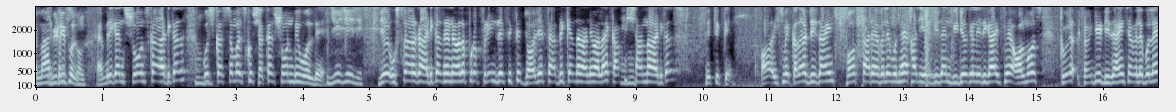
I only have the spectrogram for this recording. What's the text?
ब्यूटीफुल अमेरिकन स्टोन्स का आर्टिकल कुछ कस्टमर्स को शक्कर स्टोन भी बोलते हैं। जी जी जी। ये उस तरह का आर्टिकल रहने वाला पूरा प्रिंट देख सकते हैं। जॉर्जेट फैब्रिक के अंदर आने वाला है। काफ़ी शानदार आर्टिकल देख सकते हैं। और इसमें कलर डिज़ाइन बहुत सारे अवेलेबल है। खाली एक डिज़ाइन वीडियो के लिए दिखा इसमें ऑलमोस्ट ट्वेंटी डिज़ाइन अवेलेबल है।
